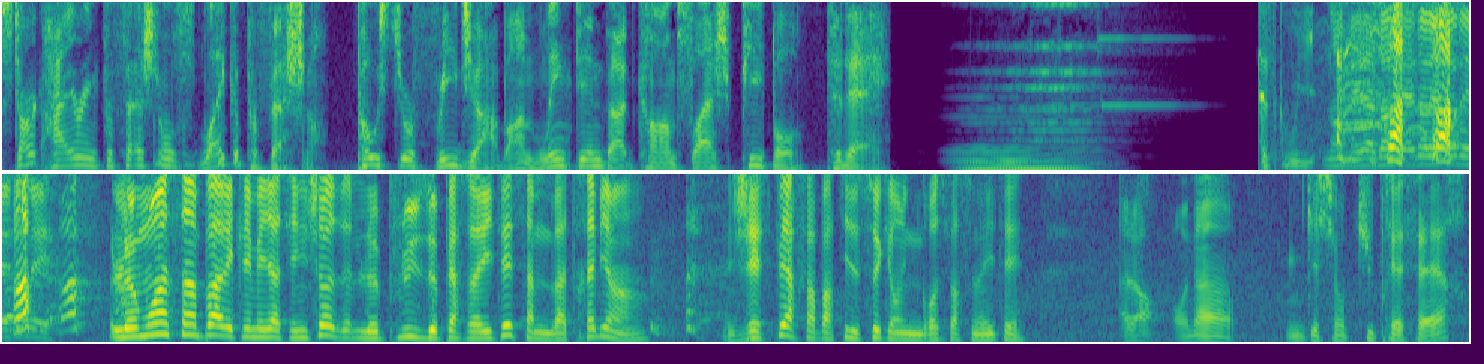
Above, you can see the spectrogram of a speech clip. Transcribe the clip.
Start hiring professionals like a professional. Post your free job on linkedin.com/people slash people today. Est-ce que oui? Non mais attendez, attendez, attendez, attendez. Le moins sympa avec les médias, c'est une chose. Le plus de personnalité, ça me va très bien. hein. J'espère faire partie de ceux qui ont une grosse personnalité. Alors, on a un- une question tu préfères.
